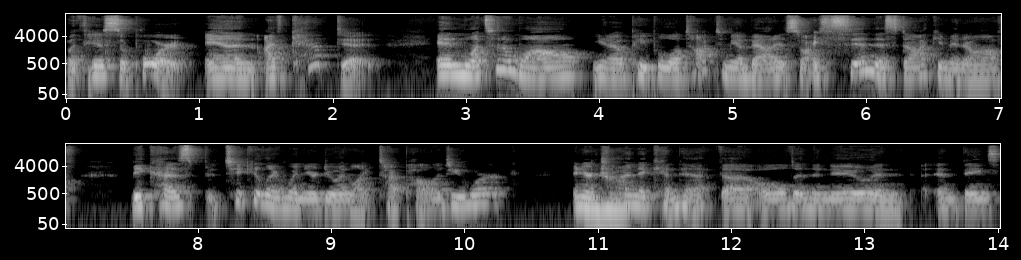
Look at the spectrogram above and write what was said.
with his support, and I've kept it. And once in a while, you know, people will talk to me about it. So I send this document off because, particularly when you're doing like typology work and you're mm-hmm. trying to connect the old and the new and, and things,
